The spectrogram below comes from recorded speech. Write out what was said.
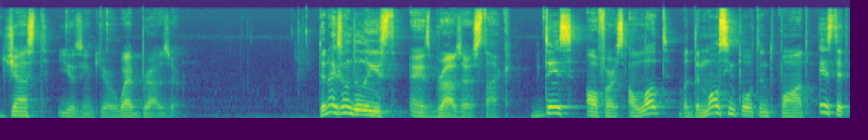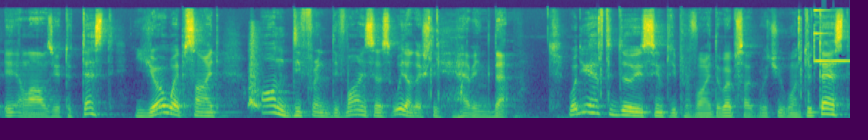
just using your web browser. The next on the list is BrowserStack. This offers a lot, but the most important part is that it allows you to test your website on different devices without actually having them. What you have to do is simply provide the website which you want to test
